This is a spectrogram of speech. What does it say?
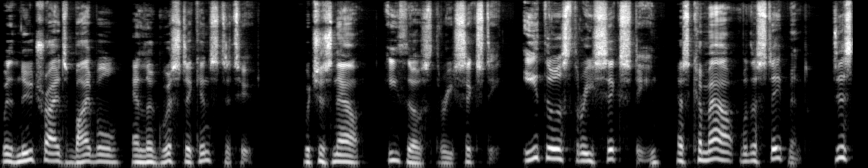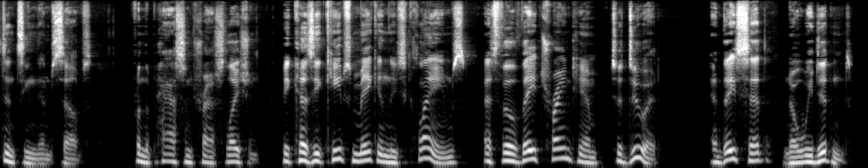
with New Tribes Bible and Linguistic Institute, which is now Ethos 360. Ethos 360 has come out with a statement distancing themselves from the Passion Translation because he keeps making these claims as though they trained him to do it. And they said, no, we didn't.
